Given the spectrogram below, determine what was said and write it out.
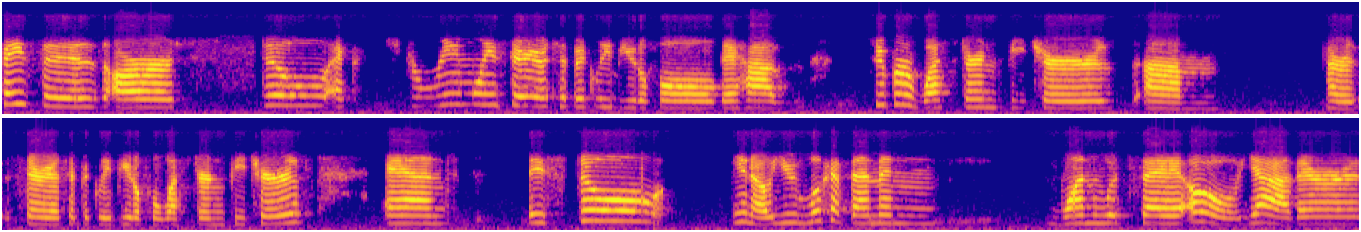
faces are still extremely stereotypically beautiful. They have super Western features, um, or stereotypically beautiful Western features, and they still, you know, you look at them and one would say, "Oh, yeah, they're,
